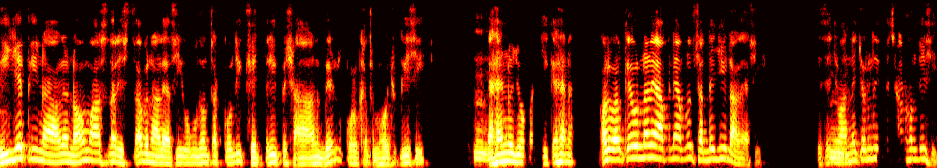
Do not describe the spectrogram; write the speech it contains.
ਬੀਜੇਪੀ ਨਾਲ 9 ਮਾਸ ਦਾ ਰਿਸ਼ਤਾ ਬਣਾ ਲਿਆ ਸੀ ਉਦੋਂ ਤੱਕ ਉਹਦੀ ਖੇਤਰੀ ਪਛਾਣ ਬਿਲਕੁਲ ਖਤਮ ਹੋ ਚੁੱਕੀ ਸੀ। ਕਹਿਣ ਨੂੰ ਜੋ ਮਰਜ਼ੀ ਕਹਿਣ ਔਰ ਬਲਕਿ ਉਹਨਾਂ ਨੇ ਆਪਣੇ ਆਪ ਨੂੰ ਸੱਦੇ ਜੀ ਲਾ ਲਿਆ ਸੀ। ਕਿਸੇ। ਜਮਾਨੇ ਚ ਉਹਨਾਂ ਦੀ ਪਛਾਣ ਹੁੰਦੀ ਸੀ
